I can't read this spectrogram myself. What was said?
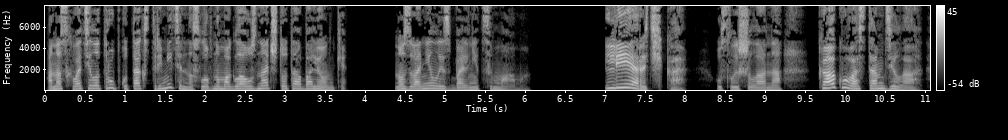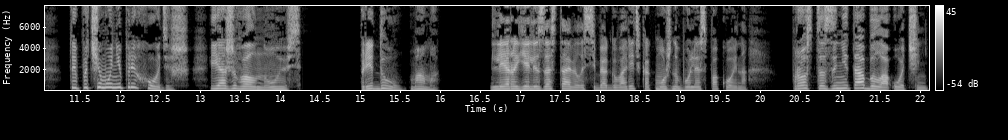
Она схватила трубку так стремительно, словно могла узнать что-то об Аленке. Но звонила из больницы мама. «Лерочка!» — услышала она. «Как у вас там дела? Ты почему не приходишь? Я же волнуюсь. Приду, мама. Лера еле заставила себя говорить как можно более спокойно. Просто занята была очень.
